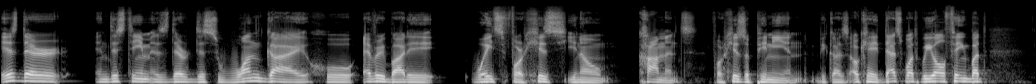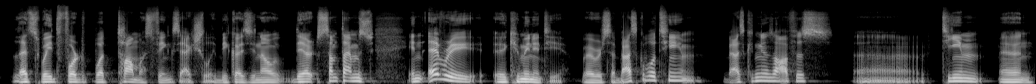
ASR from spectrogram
Is there in this team is there this one guy who everybody waits for his, you know, comment, for his opinion because okay, that's what we all think, but let's wait for what Thomas thinks actually because you know there sometimes in every uh, community whether it's a basketball team, basketball news office, uh, team and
